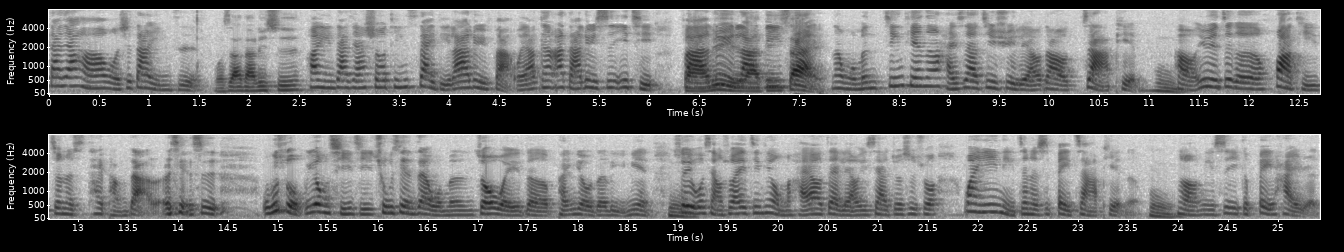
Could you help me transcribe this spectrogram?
大家好，我是大银子，我是阿达律师，欢迎大家收听赛底拉律法。我要跟阿达律师一起法律拉低赛。那我们今天呢，还是要继续聊到诈骗。嗯，好，因为这个话题真的是太庞大了，而且是无所不用其极，出现在我们周围的朋友的里面。嗯、所以我想说，哎，今天我们还要再聊一下，就是说，万一你真的是被诈骗了，嗯，哦，你是一个被害人，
